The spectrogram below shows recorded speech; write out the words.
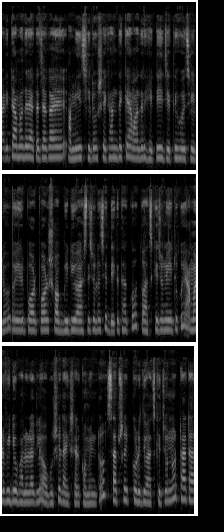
গাড়িটা আমাদের একটা জায়গায় থামিয়েছিল, সেখান থেকে আমাদের হেঁটেই যেতে হয়েছিল। তো এর পর পর সব ভিডিও আসতে চলেছে, দেখতে থাকো। তো আজকের জন্য এইটুকুই আমার ভিডিও ভালো লাগলে অবশ্যই লাইক শেয়ার কমেন্ট ও সাবস্ক্রাইব করে দিও। আজকের জন্য টাটা।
